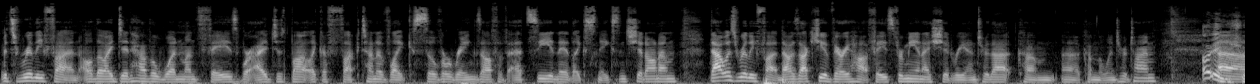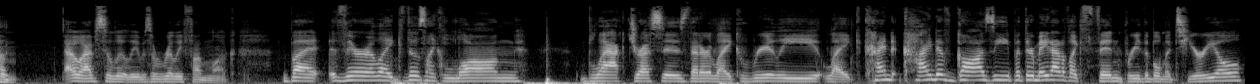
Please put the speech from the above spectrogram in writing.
it's really fun. Although I did have a one month phase where I just bought like a fuck ton of like silver rings off of Etsy and they had like snakes and shit on them. That was really fun. That was actually a very hot phase for me, and I should re-enter that come uh, come the winter time. Oh yeah, you Um, should. Oh, absolutely. It was a really fun look. But there are like those like long black dresses that are like really like kind of kind of gauzy, but they're made out of like thin breathable material.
